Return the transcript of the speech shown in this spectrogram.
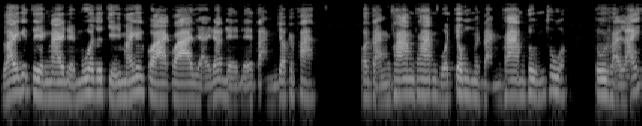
lấy cái tiền này để mua cho chị mấy cái quà quà vậy đó để để tặng cho cái farm. Rồi tặng farm farm của chung thì tặng farm tôi cũng thua tôi phải lấy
